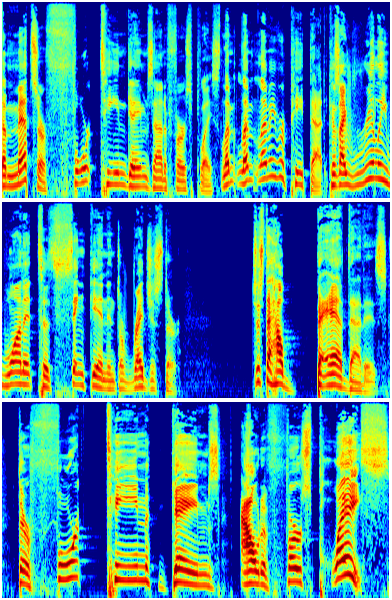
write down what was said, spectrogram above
The Mets are 14 games out of first place. Let, let, let me repeat that because I really want it to sink in and to register just to how bad that is. They're 14 games out of first place.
